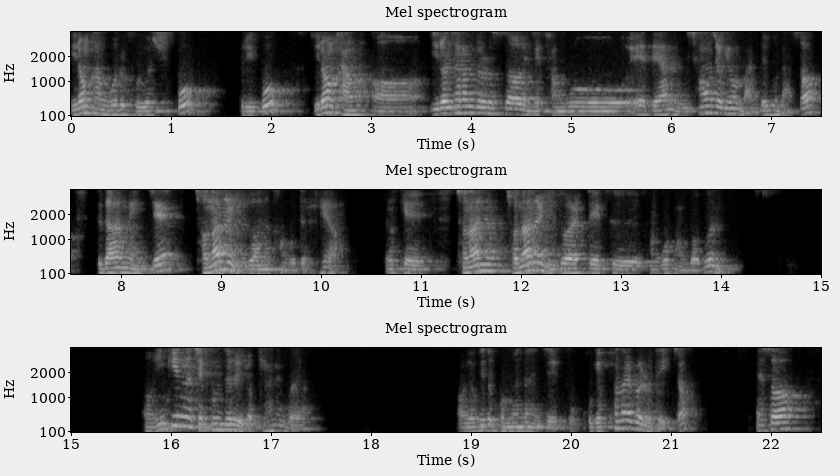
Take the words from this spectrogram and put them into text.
이런 광고를 보여주고, 그리고 이런 강, 어, 이런 사람들로서 이제 광고에 대한 상호작용을 만들고 나서, 그 다음에 이제 전환을 유도하는 광고들을 해요. 이렇게 전환을, 전환을 유도할 때 그 광고 방법은, 어, 인기 있는 제품들을 이렇게 하는 거예요. 어, 여기도 보면은 이제 고- 고객 퍼널별로 돼 있죠. 그래서,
